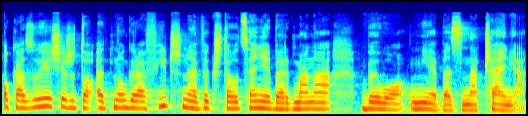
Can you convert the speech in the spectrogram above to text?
okazuje się, że to etnograficzne wykształcenie Bergmana było nie bez znaczenia.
